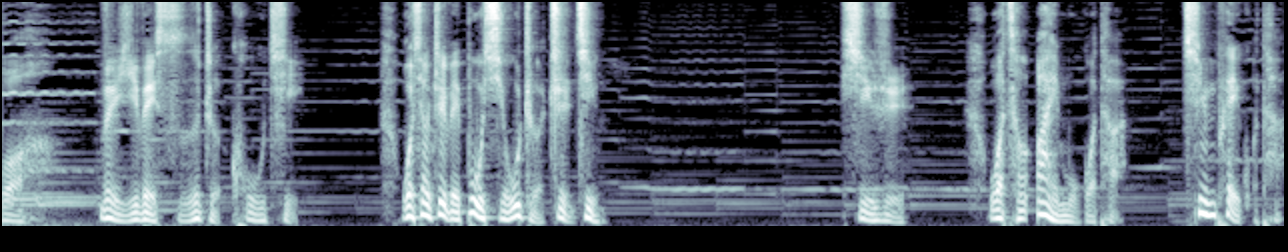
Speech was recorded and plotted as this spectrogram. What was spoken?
我为一位死者哭泣，我向这位不朽者致敬。昔日，我曾爱慕过他，钦佩过他，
